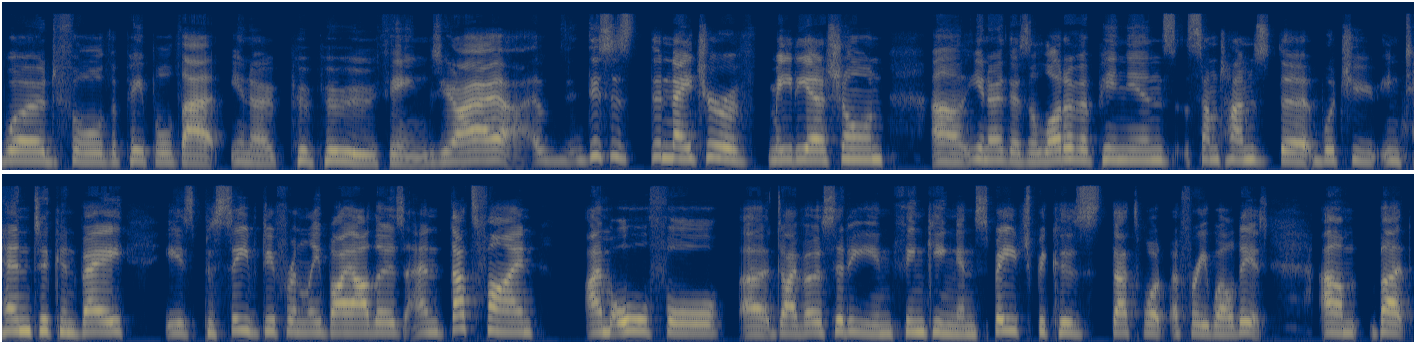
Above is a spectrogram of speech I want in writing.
word for the people that you know poo poo things you know I, I, this is the nature of media sean. Uh you know there's a lot of opinions. Sometimes the what you intend to convey is perceived differently by others and that's fine. I'm all for uh, diversity in thinking and speech because that's what a free world is. Um but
